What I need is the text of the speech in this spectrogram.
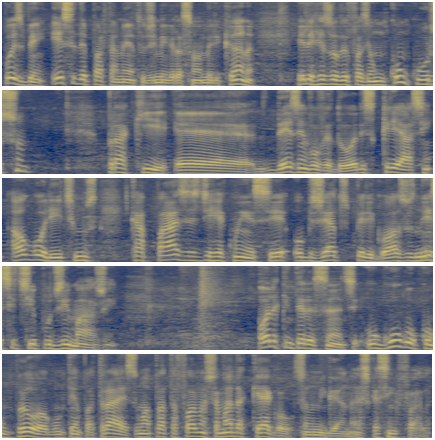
Pois bem, esse departamento de imigração americana, ele resolveu fazer um concurso para que é, desenvolvedores criassem algoritmos capazes de reconhecer objetos perigosos nesse tipo de imagem. Olha que interessante, o Google comprou algum tempo atrás uma plataforma chamada Kaggle, se eu não me engano, acho que é assim que fala.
